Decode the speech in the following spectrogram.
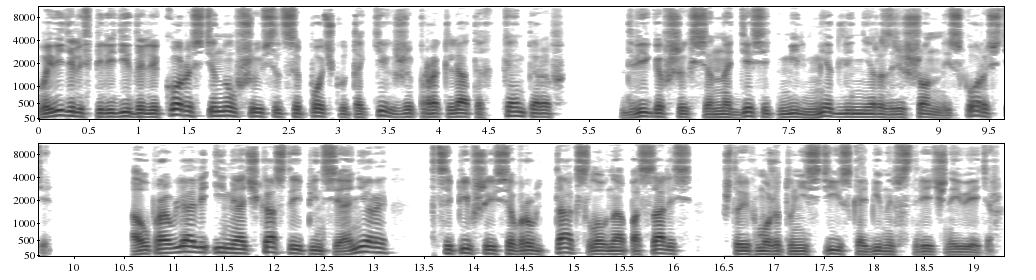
Вы видели впереди далеко растянувшуюся цепочку таких же проклятых кемперов, двигавшихся на 10 миль медленнее разрешенной скорости, а управляли ими очкастые пенсионеры, вцепившиеся в руль так, словно опасались, что их может унести из кабины встречный ветер.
